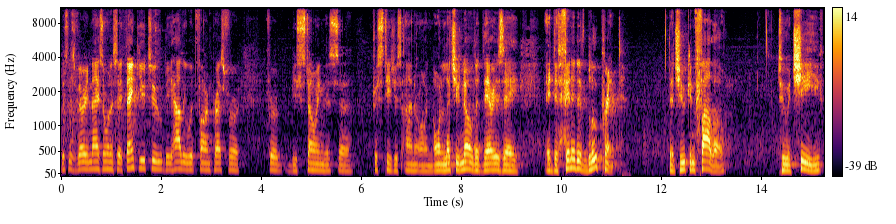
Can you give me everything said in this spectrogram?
This is very nice. I want to say thank you to the Hollywood Foreign Press for, for bestowing this uh, prestigious honor on. I want to let you know that there is a, a definitive blueprint that you can follow to achieve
